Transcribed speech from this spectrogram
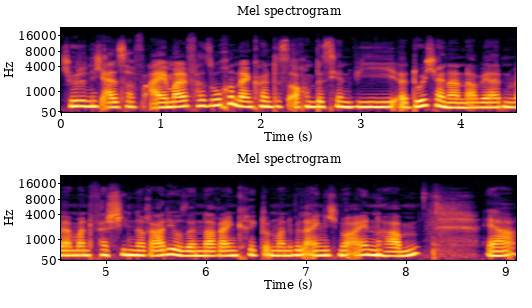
ich würde nicht alles auf einmal versuchen, dann könnte es auch ein bisschen wie äh, durcheinander werden, wenn man verschiedene Radiosender reinkriegt und man will eigentlich nur einen haben. Ja,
